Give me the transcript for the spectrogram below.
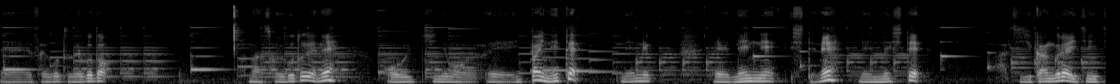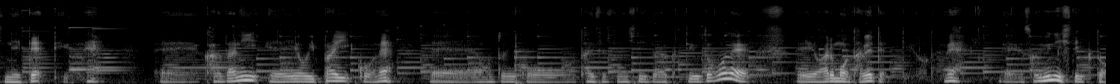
えー、そういうこと、そういうこと。まあ、そういうことでね、お家にも、えー、いっぱい寝て、年々、えー、年々してね、年々して、8時間ぐらい1日寝てっていうね、えー、体に栄養いっぱいこうね、えー、本当にこう大切にしていただくっていうところで、栄養あるものを食べてっていうことでね、えー、そういうふうにしていくと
